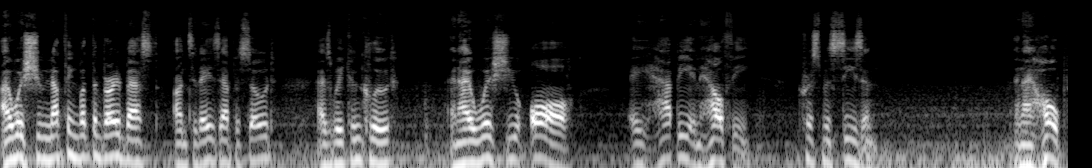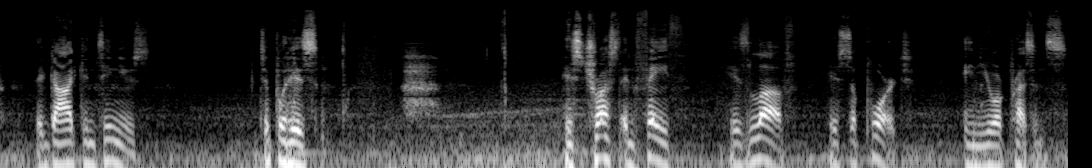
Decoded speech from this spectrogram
I wish you nothing but the very best on today's episode as we conclude. And I wish you all a happy and healthy Christmas season. And I hope that God continues to put his his trust and faith, his love, his support in your presence.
